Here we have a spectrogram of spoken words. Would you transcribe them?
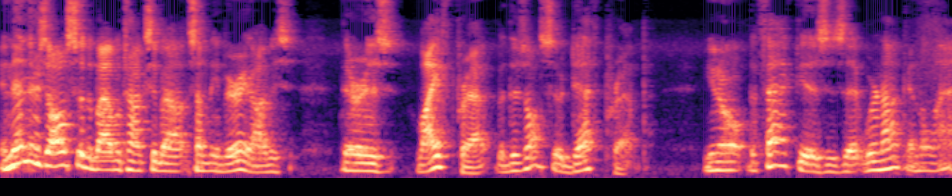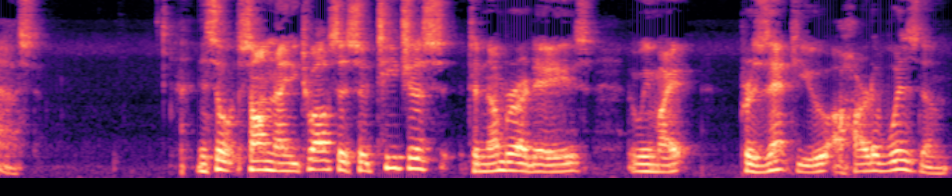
And then there's also, the Bible talks about something very obvious. There is life prep, but there's also death prep. You know, the fact is, is that we're not going to last. And so Psalm 90, 12 says, So teach us to number our days that we might present to you a heart of wisdom.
